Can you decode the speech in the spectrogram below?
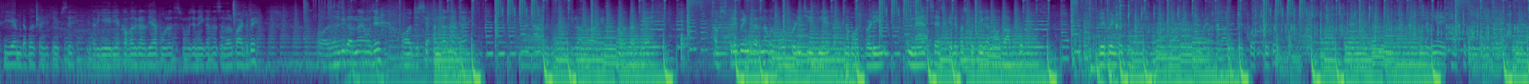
three M double side tape से इधर ये एरिया कवर कर दिया है पूरा जिसमें मुझे नहीं करना सिल्वर पार्ट पे। और इधर भी करना है मुझे, और जिससे अंदर ना जाए। यहाँ पे भी के सब कवर कर दिया है। अब स्प्रे पेंट करना कोई बहुत बड़ी चीज़ नहीं है, ना बहुत बड़ी मैथ्स है, इसके लिए बस कुछ नहीं करना होता आपको। स्प्रे पेंट लेते इसको अच्छे से। तो नहीं है, एक हाथ से काम करना पड़ेगा।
